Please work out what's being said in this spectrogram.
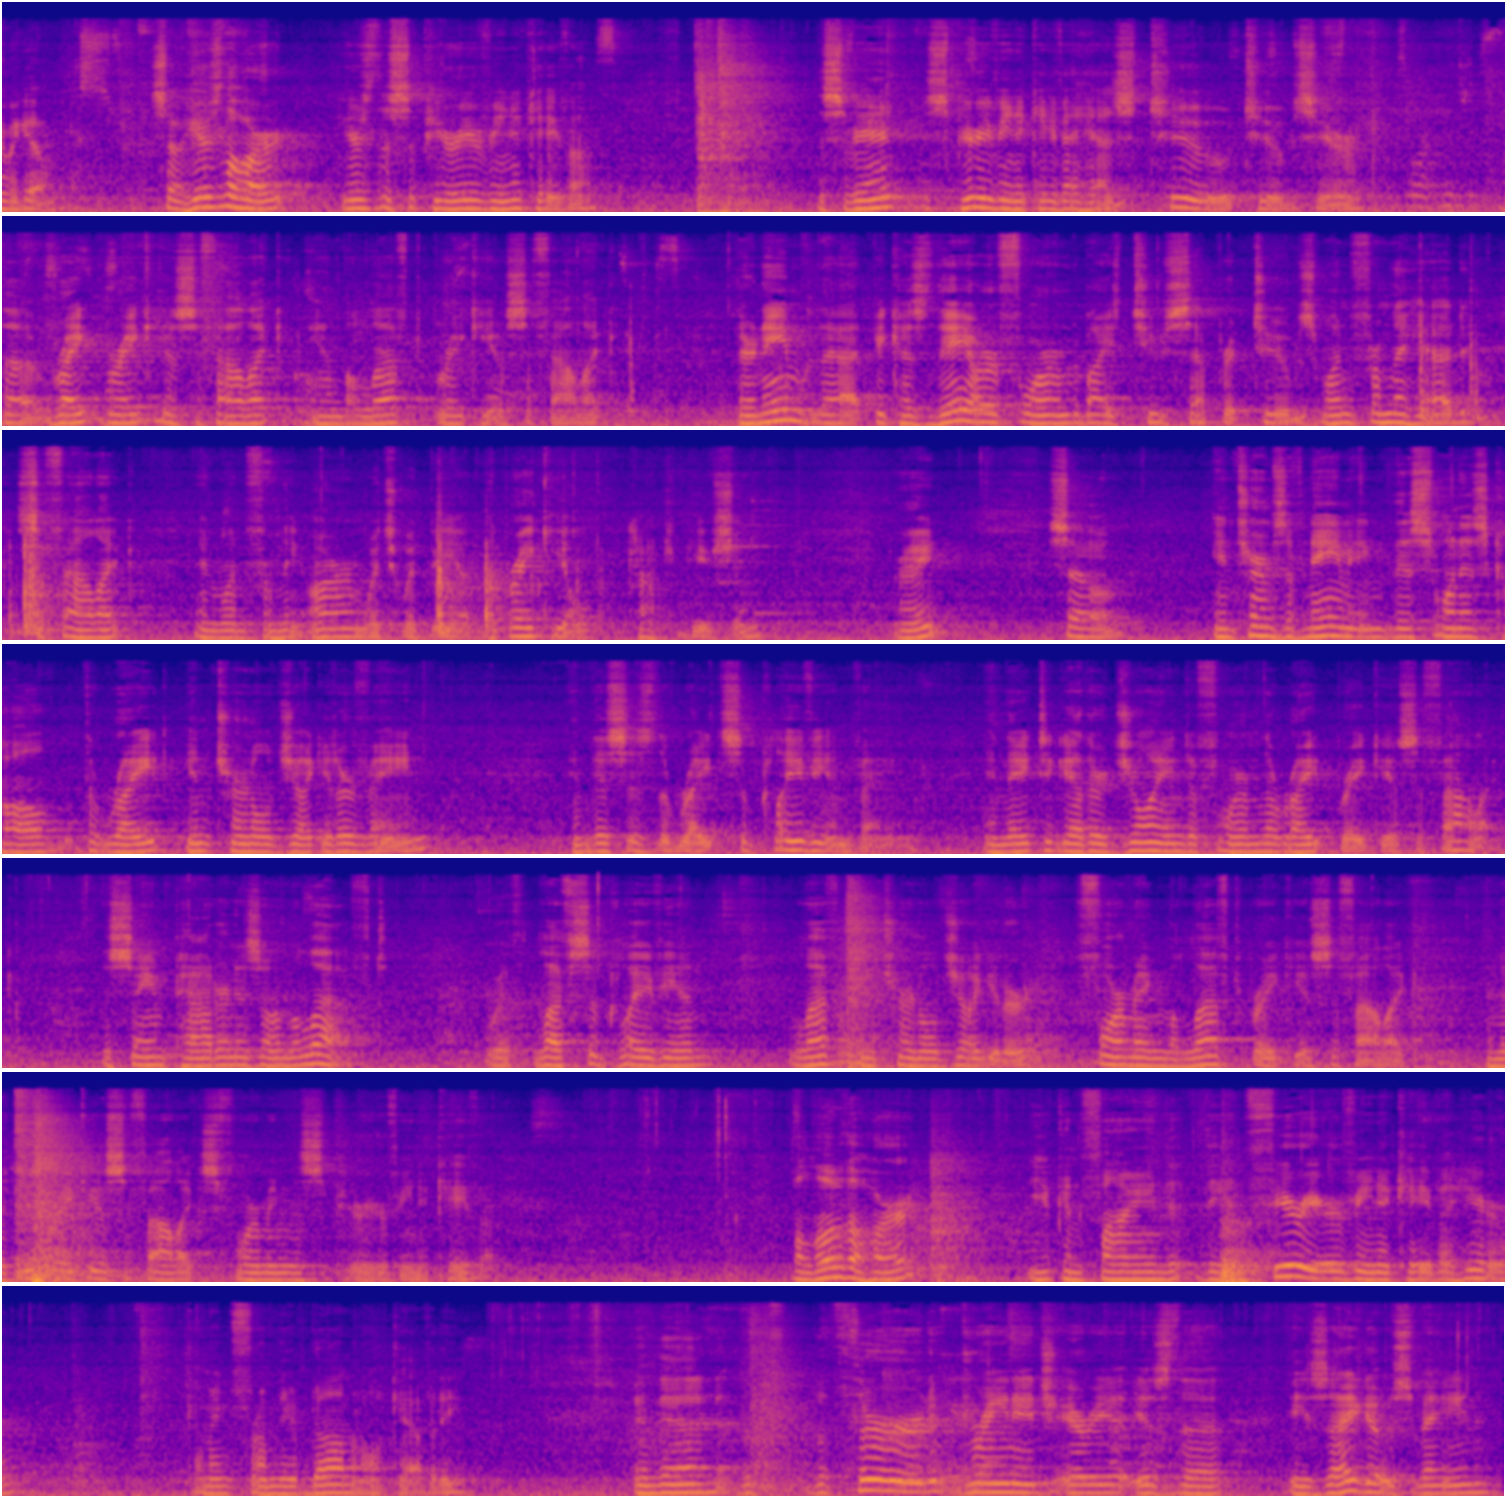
Here we go. Yes. So here's the heart, here's the superior vena cava. The superior, superior vena cava has two tubes here, the right brachiocephalic and the left brachiocephalic. They're named that because they are formed by two separate tubes, one from the head, cephalic, and one from the arm, which would be a, the brachial contribution, right? So in terms of naming, this one is called the right internal jugular vein, and this is the right subclavian vein, and they together join to form the right brachiocephalic. The same pattern is on the left, with left subclavian, left internal jugular forming the left brachiocephalic, and the two brachiocephalics forming the superior vena cava. Below the heart, you can find the inferior vena cava here, coming from the abdominal cavity. And then the, the third drainage area is the azygos vein.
